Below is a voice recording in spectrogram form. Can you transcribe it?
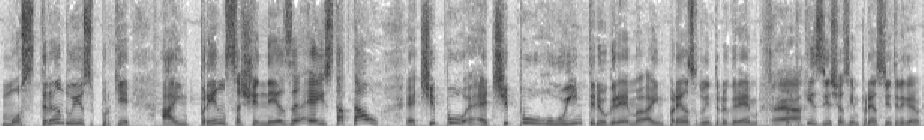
mostrando isso, porque a imprensa chinesa é estatal. É tipo, é tipo o Inter e o Grêmio, a imprensa do Inter e o Grêmio. É. Por que, que existe as imprensas do Inter e Grêmio?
